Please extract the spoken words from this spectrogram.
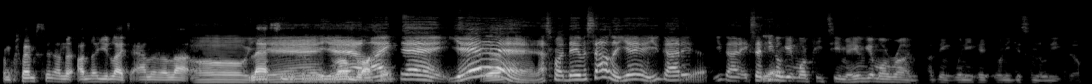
from Clemson. I know, I know you liked Allen a lot. Oh, Last yeah, yeah, I like that. Yeah, yeah, that's my Davis Allen. Yeah, you got it. Yeah. You got it. Except yeah. he gonna get more PT, man. He gonna get more run. I think when he hit when he gets in the league, though.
